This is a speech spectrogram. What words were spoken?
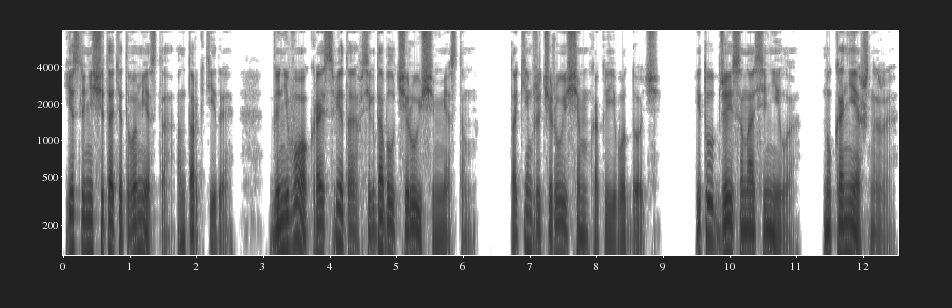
«Если не считать этого места, Антарктиды. Для него край света всегда был чарующим местом. Таким же чарующим, как и его дочь. И тут Джейсона осенило. Ну, конечно же.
